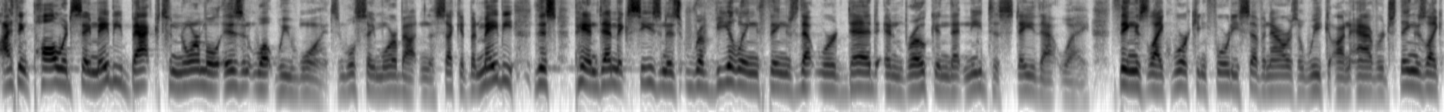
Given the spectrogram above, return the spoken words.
I think Paul would say maybe back to normal isn't what we want, and we'll say more about in a second. But maybe this pandemic season is revealing things that were dead and broken that need to stay that way. Things like working 47 hours a week on average, things like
